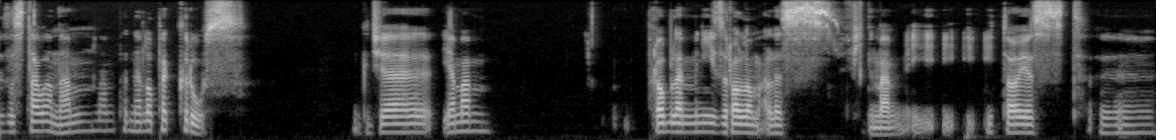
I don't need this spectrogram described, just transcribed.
została nam, nam Penelope Cruz, gdzie ja mam problem mniej z rolą, ale z filmem. I, i, i to jest yy,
